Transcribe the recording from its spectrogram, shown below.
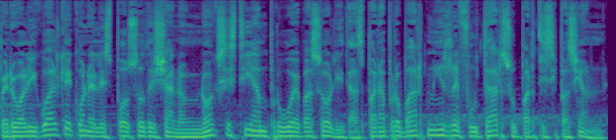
Pero al igual que con el esposo de Shannon, no existían pruebas sólidas para probar ni refutar su participación.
